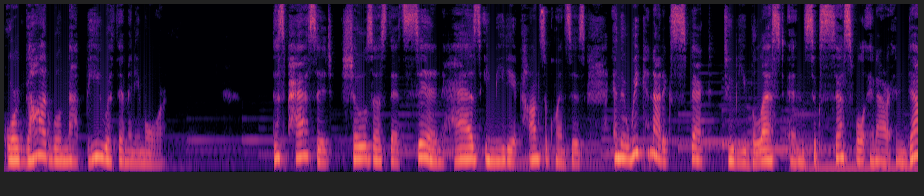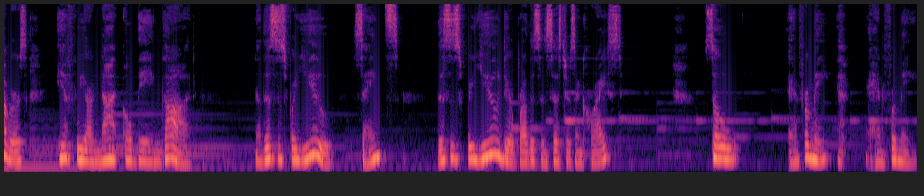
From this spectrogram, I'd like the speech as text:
or God will not be with them anymore. This passage shows us that sin has immediate consequences and that we cannot expect to be blessed and successful in our endeavors if we are not obeying God. Now, this is for you, saints. This is for you, dear brothers and sisters in Christ. So, and for me, and for me.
